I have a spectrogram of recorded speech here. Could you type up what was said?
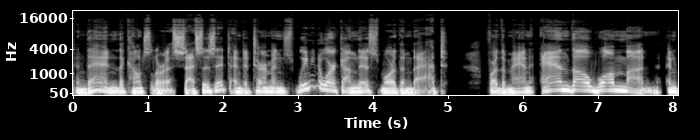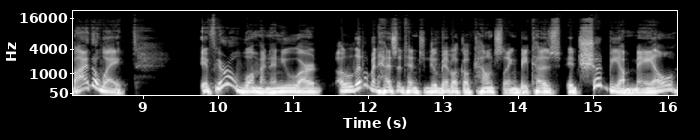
And then the counselor assesses it and determines we need to work on this more than that for the man and the woman. And by the way, if you're a woman and you are a little bit hesitant to do biblical counseling because it should be a male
